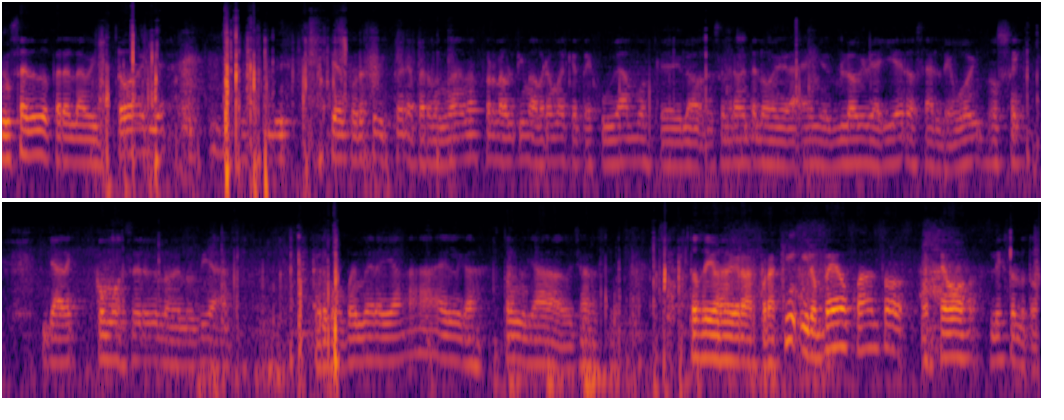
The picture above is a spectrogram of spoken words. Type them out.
Un saludo para la Victoria. por esa Victoria, perdón, nada más por la última broma que te jugamos, que seguramente lo verás en el blog de ayer, o sea, el de hoy, no sé, ya de cómo hacer lo de los días. Pero como pueden ver ah, el Gastón ya a ducharse. Entonces yo voy a grabar por aquí y los veo cuando estemos listos los dos.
